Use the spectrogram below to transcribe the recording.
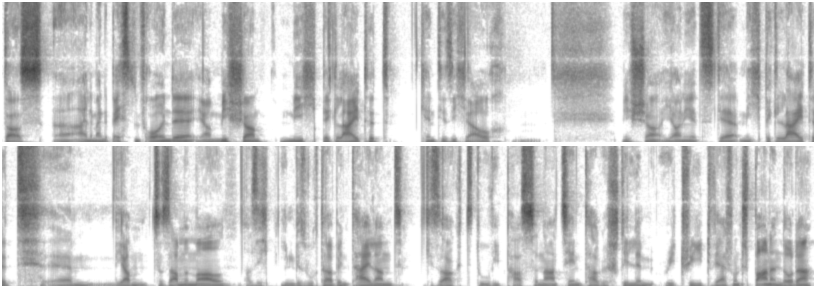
dass äh, einer meiner besten Freunde, ja, Mischa, mich begleitet. Kennt ihr sicher auch. Mischa Janitz, der mich begleitet. Ähm, wir haben zusammen mal, als ich ihn besucht habe in Thailand, gesagt, du wie Passana, zehn Tage Stille Retreat, wäre schon spannend, oder?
